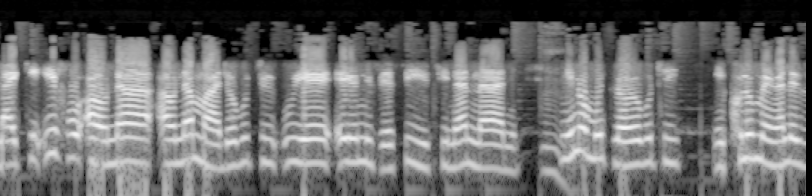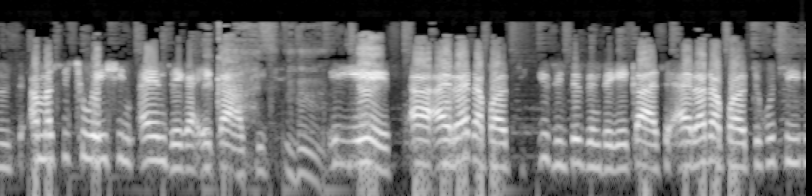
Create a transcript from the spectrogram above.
like if awuna awunamali yokuthi uye e-university nani nani. Nginomuntu loyo ukuthi ngikhulume ngalezi ama-situation ayenzeka ekasi. Yes i read about izinto ezenzeke ekasi. I read about ukuthi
